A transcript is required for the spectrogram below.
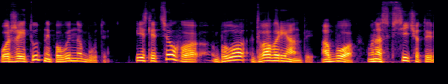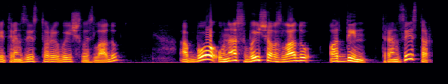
Отже, і тут не повинно бути. Після цього було два варіанти: або у нас всі чотири транзистори вийшли з ладу, або у нас вийшов з ладу один транзистор,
